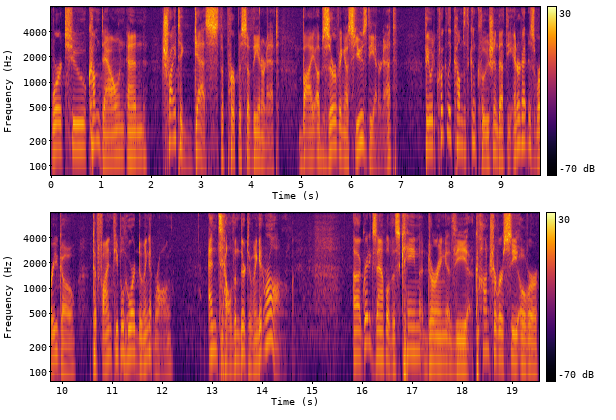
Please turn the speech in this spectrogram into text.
were to come down and try to guess the purpose of the internet by observing us use the internet, they would quickly come to the conclusion that the internet is where you go to find people who are doing it wrong and tell them they're doing it wrong. A great example of this came during the controversy over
